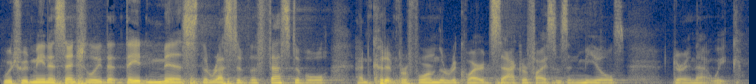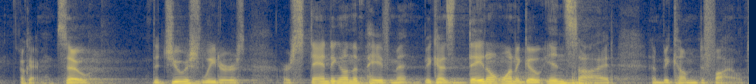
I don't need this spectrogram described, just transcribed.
which would mean essentially that they'd miss the rest of the festival and couldn't perform the required sacrifices and meals during that week. Okay, so the Jewish leaders are standing on the pavement because they don't want to go inside and become defiled.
